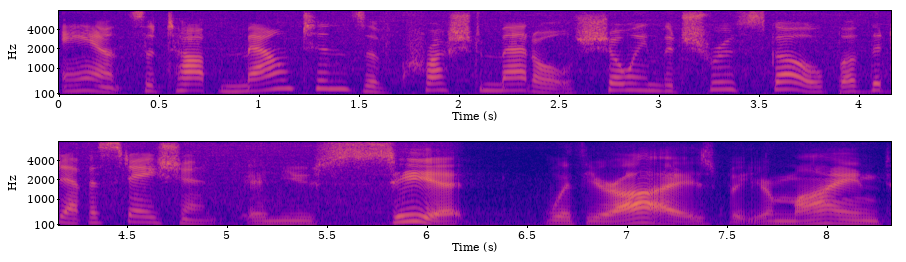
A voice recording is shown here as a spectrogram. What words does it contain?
ants atop mountains of crushed metal, showing the true scope of the devastation. And you see it with your eyes, but your mind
